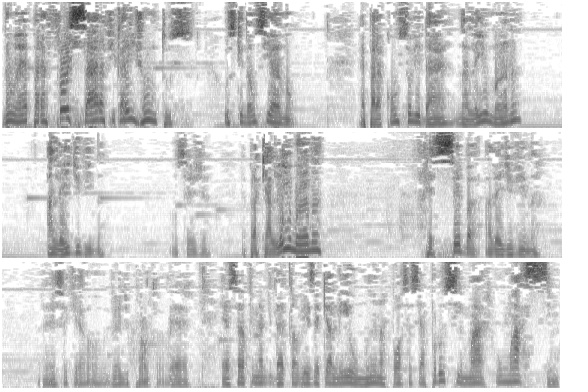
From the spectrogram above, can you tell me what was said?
Não é para forçar a ficarem juntos os que não se amam. É para consolidar na lei humana a lei divina. Ou seja, é para que a lei humana receba a lei divina. Esse aqui é o grande ponto. É, essa finalidade talvez é que a lei humana possa se aproximar o máximo.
